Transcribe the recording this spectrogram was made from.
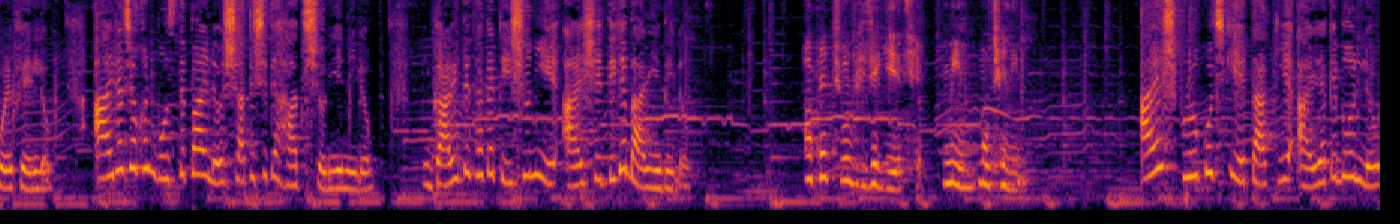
করে ফেলল। আয়রা যখন বুঝতে পারল, সাথে সাথে হাত সরিয়ে নিল। গাড়িতে থাকা টিস্যু নিয়ে আয়েশের দিকে বাড়িয়ে দিল। আপনার চুল ভিজে গিয়েছে। নিন মুছে নিন। আয়েশ ভ্রু কুচকিয়ে তাকিয়ে আয়রাকে বলল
